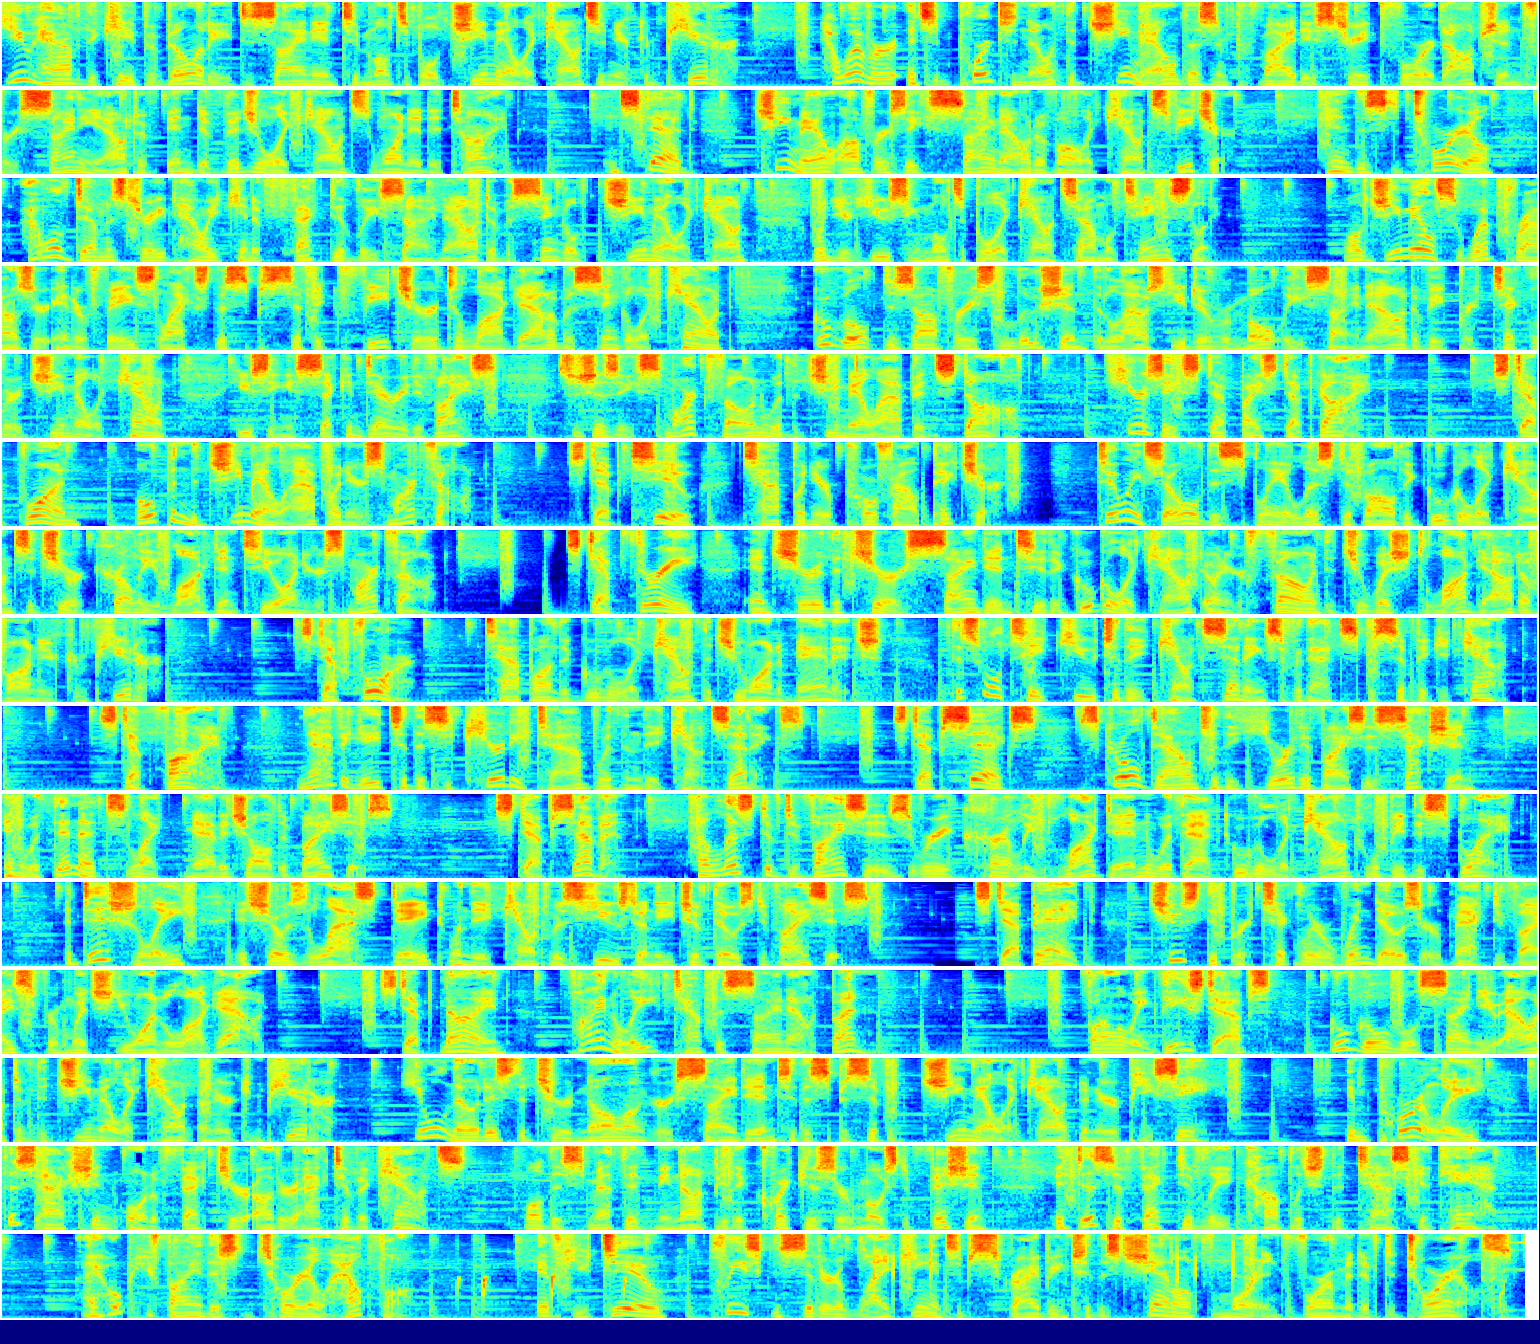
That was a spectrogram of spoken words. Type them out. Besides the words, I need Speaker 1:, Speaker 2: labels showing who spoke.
Speaker 1: You have the capability to sign into multiple Gmail accounts on your computer. However, it's important to note that Gmail doesn't provide a straightforward option for signing out of individual accounts one at a time. Instead, Gmail offers a sign out of all accounts feature. In this tutorial, I will demonstrate how you can effectively sign out of a single Gmail account when you're using multiple accounts simultaneously. While Gmail's web browser interface lacks the specific feature to log out of a single account, Google does offer a solution that allows you to remotely sign out of a particular Gmail account using a secondary device, such as a smartphone with the Gmail app installed. Here's a step-by-step guide. Step 1. Open the Gmail app on your smartphone. Step 2. Tap on your profile picture. Doing so will display a list of all the Google accounts that you are currently logged into on your smartphone. Step 3. Ensure that you are signed into the Google account on your phone that you wish to log out of on your computer. Step 4. Tap on the Google account that you want to manage. This will take you to the account settings for that specific account. Step 5. Navigate to the Security tab within the account settings. Step 6. Scroll down to the Your Devices section and within it select Manage All Devices. Step 7. A list of devices where you're currently logged in with that Google account will be displayed. Additionally, it shows the last date when the account was used on each of those devices. Step 8. Choose the particular Windows or Mac device from which you want to log out. Step 9. Finally, tap the Sign Out button. Following these steps, Google will sign you out of the Gmail account on your computer. You will notice that you're no longer signed in to the specific Gmail account on your PC. Importantly, this action won't affect your other active accounts. While this method may not be the quickest or most efficient, it does effectively accomplish the task at hand. I hope you find this tutorial helpful. If you do, please consider liking and subscribing to this channel for more informative tutorials.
